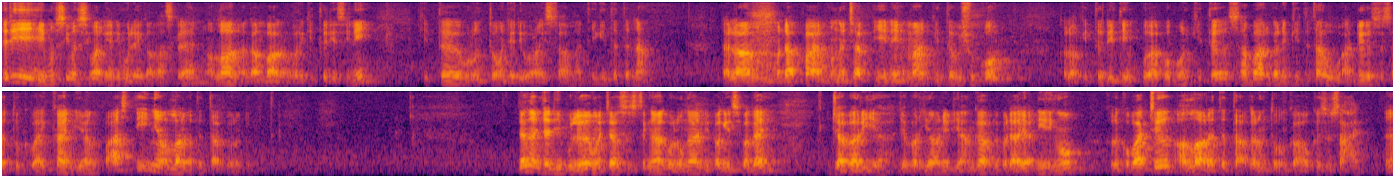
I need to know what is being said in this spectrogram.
Jadi muslim-muslimat yang dimuliakan Allah sekalian Allah nak gambarkan kepada kita di sini Kita beruntung jadi orang Islam. Hati kita tenang. Dalam mendapat, mengecapi nikmat Kita bersyukur. Kalau kita ditimpa apa pun Kita sabar kerana kita tahu Ada sesuatu kebaikan yang pastinya Allah nak tetapkan untuk kita Jangan jadi pula macam setengah golongan dipanggil sebagai Jabariyah. Jabariyah ni dianggap daripada ayat ni tengok kalau kau baca Allah dah tetapkan untuk engkau kesusahan. Ha,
